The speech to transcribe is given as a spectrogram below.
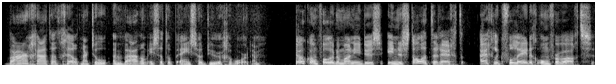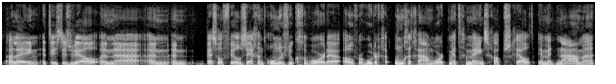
waar gaat dat geld naartoe en waarom is dat opeens zo duur geworden. Zo kwam Follow the Money dus in de stallen terecht. Eigenlijk volledig onverwachts. Alleen het is dus wel een, uh, een, een best wel veelzeggend onderzoek geworden over hoe er omgegaan wordt met gemeenschapsgeld. En met name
